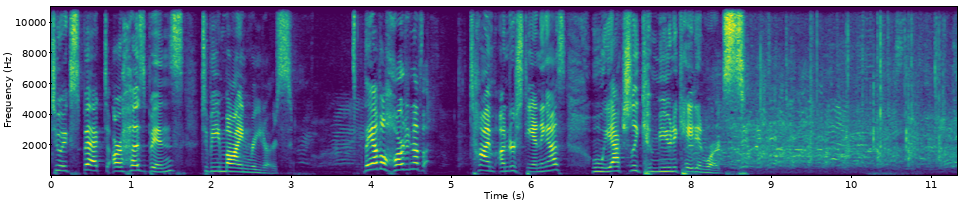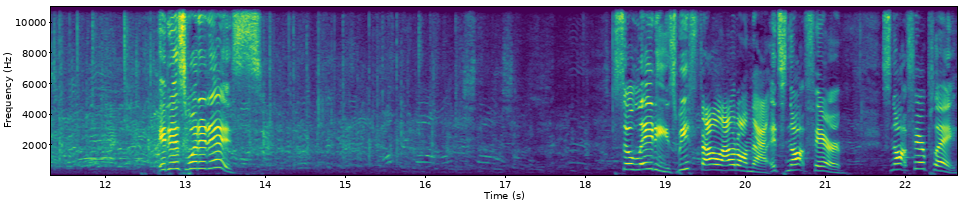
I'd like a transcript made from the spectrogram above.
to expect our husbands to be mind readers. They have a hard enough time understanding us when we actually communicate in words. It is what it is. So, ladies, we foul out on that. It's not fair. It's not fair play.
